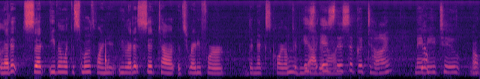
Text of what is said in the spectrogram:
let it sit even with the smooth one. You, you let it sit till it's ready for the next coil to be Mm, Is, added is on. this a good time, maybe, to Oh.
